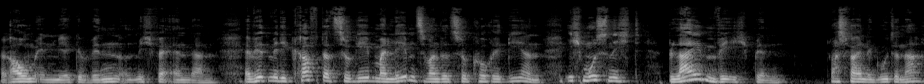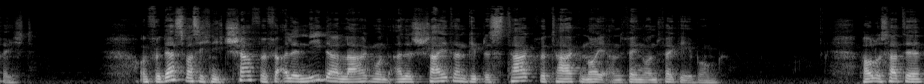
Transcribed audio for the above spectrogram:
Raum in mir gewinnen und mich verändern. Er wird mir die Kraft dazu geben, meinen Lebenswandel zu korrigieren. Ich muss nicht bleiben, wie ich bin. Was für eine gute Nachricht. Und für das, was ich nicht schaffe, für alle Niederlagen und alles Scheitern gibt es Tag für Tag Neuanfänge und Vergebung. Paulus hatte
